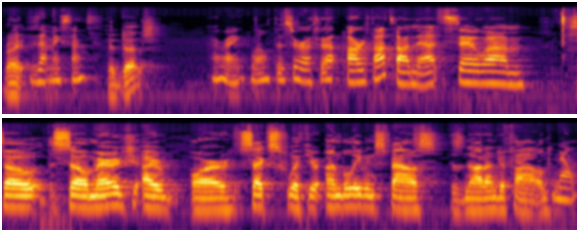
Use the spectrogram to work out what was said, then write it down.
Right. Does that make sense? It does. All right. Well, those are our, th- our thoughts on that. So, um, So, so marriage or, or sex with your unbelieving spouse is not undefiled. no.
